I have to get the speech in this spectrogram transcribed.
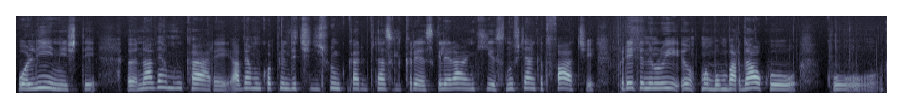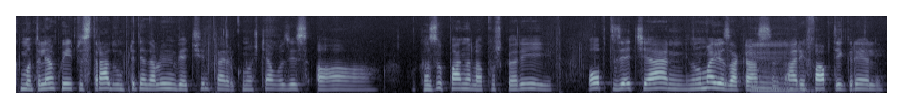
o liniște. Nu aveam mâncare, aveam un copil de 5 luni cu care trebuia să-l cresc, el era închis, nu știam cât face. Prietenii lui mă bombardau cu, cu când mă întâlneam cu ei pe stradă, un prieten al lui, un vecin care îl cunoștea, a zis, a, a căzut pană la pușcărie, 8-10 ani, nu mai vezi acasă, mm. are fapte grele.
